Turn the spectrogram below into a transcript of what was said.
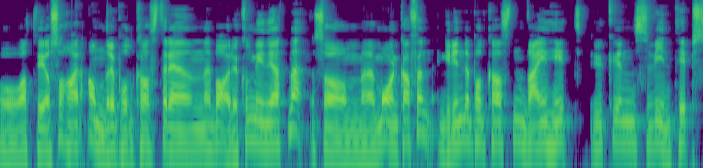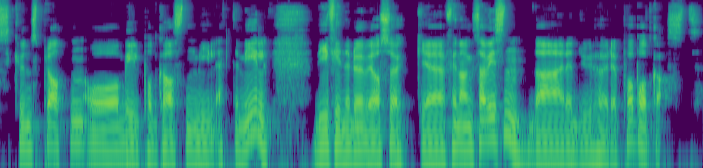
og at vi også har andre podkaster enn bare Økonominyhetene, som Morgenkaffen, Gründerpodkasten Veien hit, Ukens vintips, Kunstpraten og bilpodkasten Mil etter mil. De finner du ved å søke Finansavisen, der du hører på podkast.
